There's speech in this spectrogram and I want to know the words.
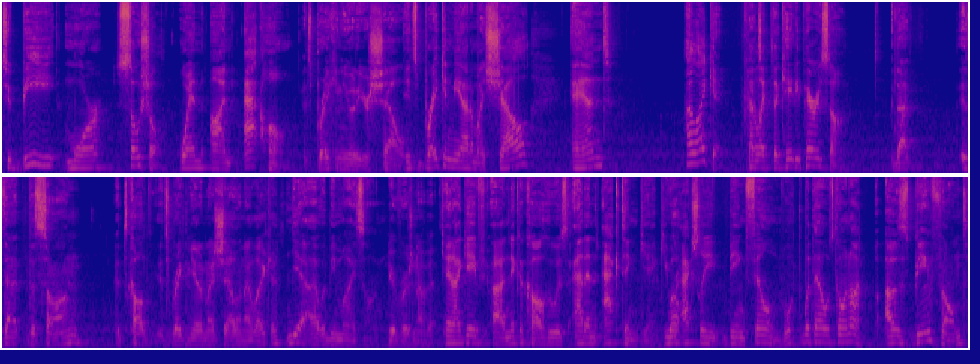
to be more social when I'm at home. It's breaking you out of your shell. It's breaking me out of my shell and I like it. Kind of like the Katy Perry song. that is that the song? It's called "It's Breaking Out of My Shell" and I like it. Yeah, that would be my song. Your version of it. And I gave uh, Nick a call who was at an acting gig. You were actually being filmed. What, what the hell was going on? I was being filmed,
